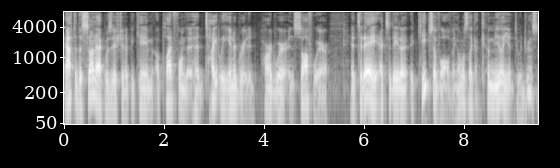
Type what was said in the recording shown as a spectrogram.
After the Sun acquisition, it became a platform that had tightly integrated hardware and software. And today, Exadata, it keeps evolving, almost like a chameleon to address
